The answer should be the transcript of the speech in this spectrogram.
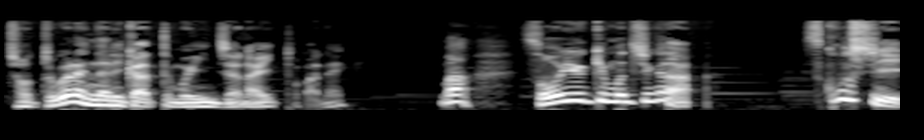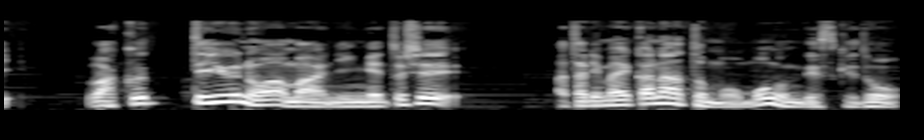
ちょっとぐらい何かあってもいいんじゃないとかね。まあ、そういう気持ちが少し湧くっていうのは、まあ人間として当たり前かなとも思うんですけど、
